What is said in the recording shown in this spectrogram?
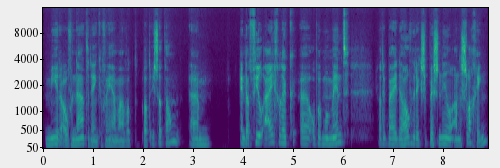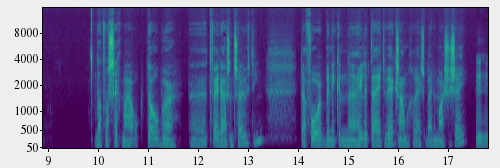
meer over na te denken. Van ja, maar wat, wat is dat dan? Ehm, en dat viel eigenlijk eh, op het moment dat ik bij de hoofddirectie personeel aan de slag ging. Dat was zeg maar oktober eh, 2017. Daarvoor ben ik een eh, hele tijd werkzaam geweest bij de Marche C. Mhm.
